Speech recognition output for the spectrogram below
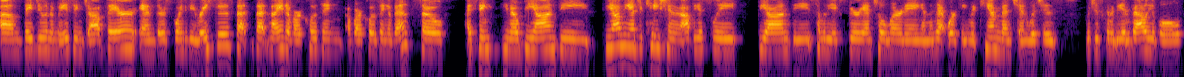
Um, they do an amazing job there, and there's going to be races that that night of our closing of our closing events. So I think you know beyond the beyond the education and obviously beyond the some of the experiential learning and the networking that Cam mentioned, which is which is going to be invaluable.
